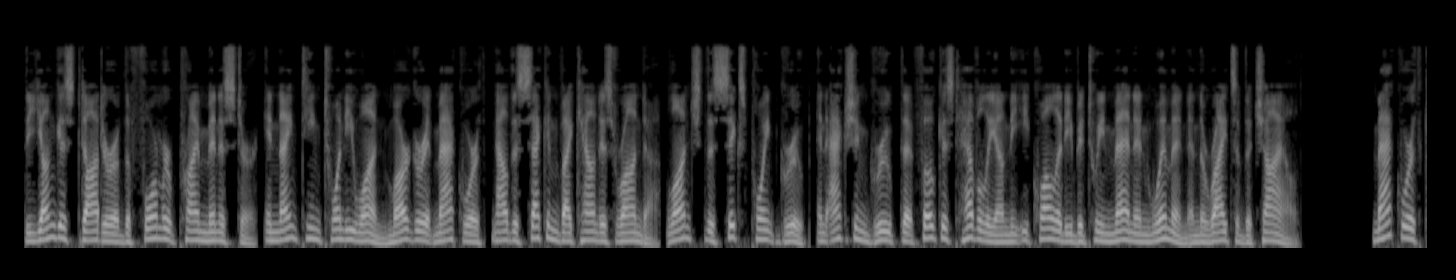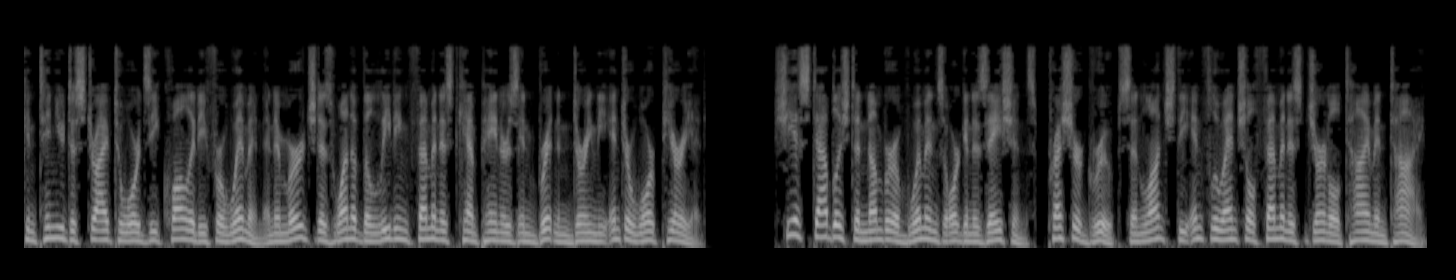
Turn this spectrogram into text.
the youngest daughter of the former Prime Minister. In 1921, Margaret Mackworth, now the second Viscountess Rhondda, launched the Six Point Group, an action group that focused heavily on the equality between men and women and the rights of the child. Mackworth continued to strive towards equality for women and emerged as one of the leading feminist campaigners in Britain during the interwar period. She established a number of women's organizations, pressure groups and launched the influential feminist journal Time and Tide.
